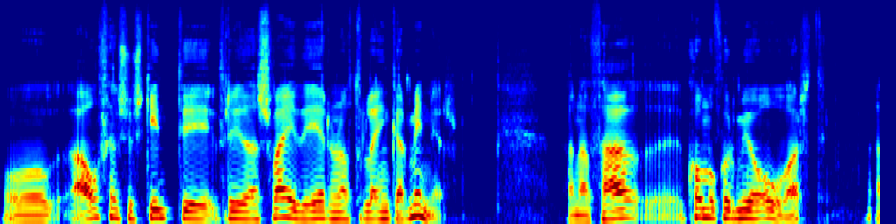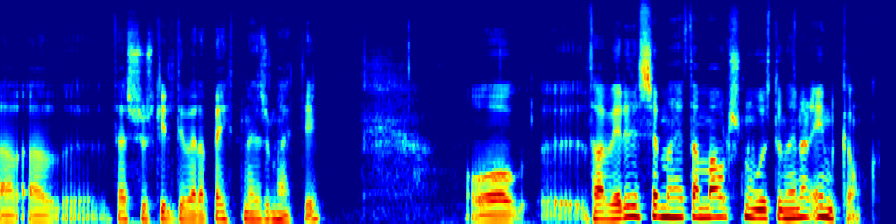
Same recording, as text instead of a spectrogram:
Og á þessu skyndi friðarsvæði eru náttúrulega engar minjar. Þannig að það kom okkur mjög óvart að, að þessu skildi vera beitt með þessum hætti og uh, það verið sem að þetta mál snúist um þennan ingang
